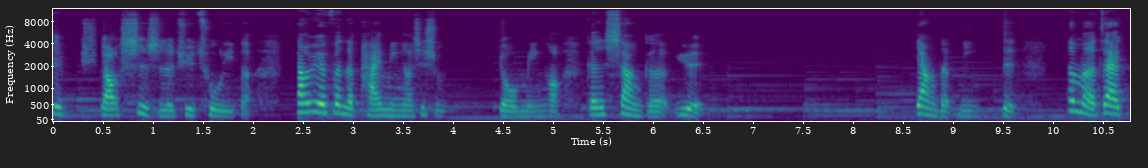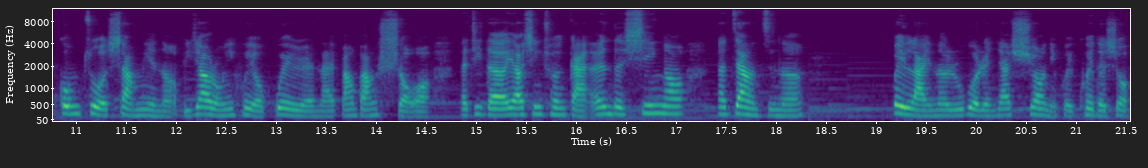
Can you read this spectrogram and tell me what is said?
是需要适时的去处理的。当月份的排名啊，是属九名哦，跟上个月。样的名字，那么在工作上面呢，比较容易会有贵人来帮帮手哦。那记得要心存感恩的心哦。那这样子呢，未来呢，如果人家需要你回馈的时候，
